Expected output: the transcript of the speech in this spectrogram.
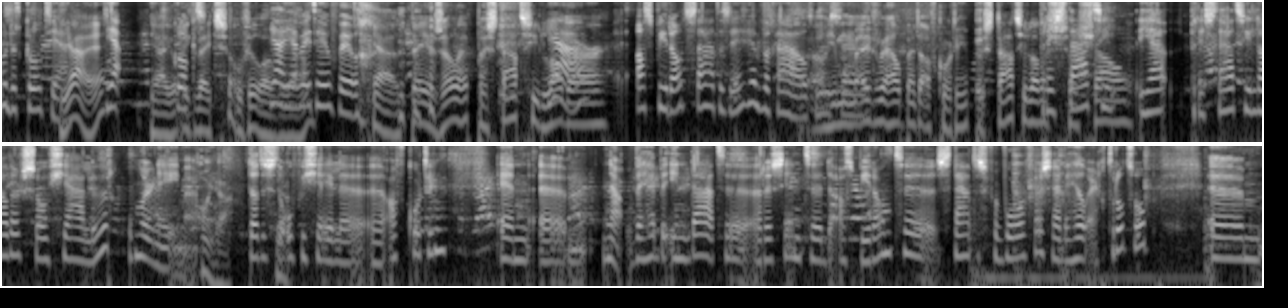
Oh, dat klopt, ja. Ja, hè? Ja, Ja, joh, klopt. ik weet zoveel over Ja, jij jou. weet heel veel. Ja, PSO, hè? Prestatieladder. Aspirantstatus hè, hebben we gehaald. Oh, Dus, je moet me eh, even weer helpen met de afkorting. Prestatieladder prestatie, sociaal. ja, prestatieladder socialer ondernemen. Oh ja. Dat is de Ja. officiële eh, afkorting. En ehm, nou, we hebben inderdaad eh, recent de aspirantstatus verworven. Zijn we heel erg trots op. Ehm,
